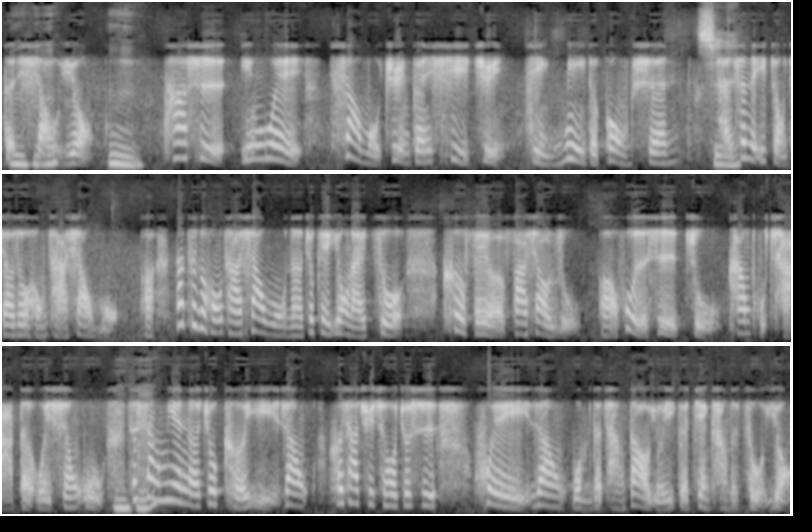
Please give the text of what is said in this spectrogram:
的效用。嗯，嗯，它是因为酵母菌跟细菌紧密的共生，是产生的一种叫做红茶酵母。啊，那这个红茶酵母呢，就可以用来做克菲尔发酵乳，呃，或者是煮康普茶的微生物。嗯、这上面呢，就可以让喝下去之后，就是会让我们的肠道有一个健康的作用。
